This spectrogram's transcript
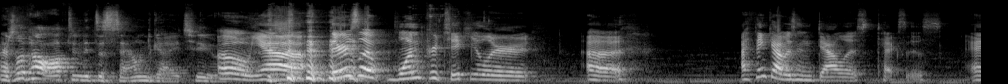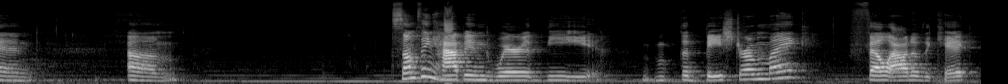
I just love how often it's a sound guy too. Oh yeah, there's a one particular. Uh, I think I was in Dallas, Texas, and um, something happened where the the bass drum mic fell out of the kick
